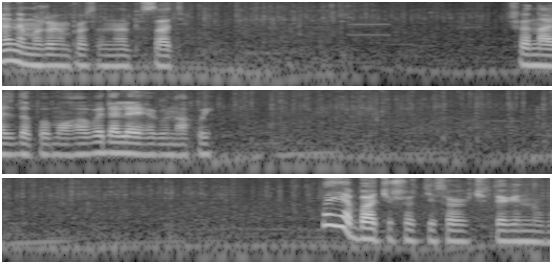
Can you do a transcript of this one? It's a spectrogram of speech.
Я не можу їм просто написати. Що найс допомога, видаляй гру нахуй. Та я бачу, що ті 44 нуб.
